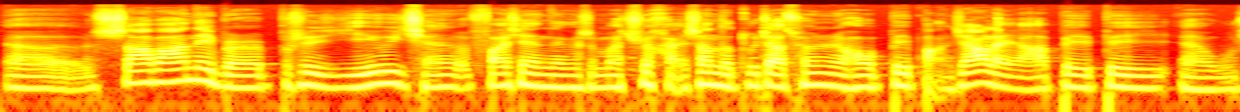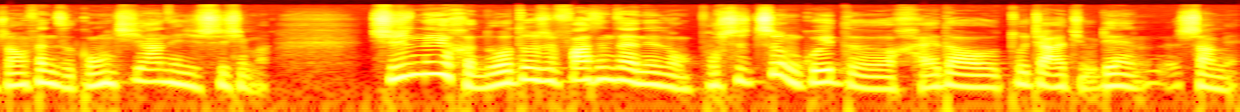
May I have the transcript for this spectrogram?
呃，沙巴那边不是也有以前发现那个什么去海上的度假村，然后被绑架了呀，被被呃武装分子攻击啊那些事情嘛。其实那些很多都是发生在那种不是正规的海岛度假酒店上面，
